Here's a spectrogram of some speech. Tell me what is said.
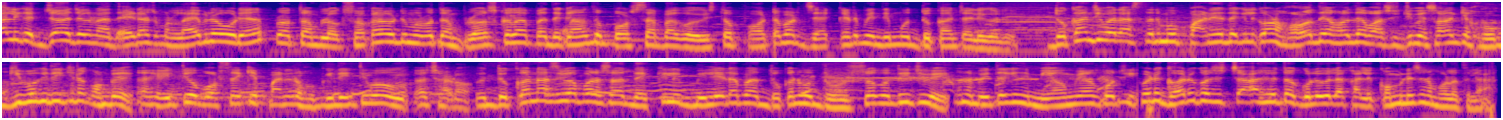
বালিকা জয় জগন্নাথ এডাজ ম লাইব্রেরি ওড়িয়া প্রথম ব্লগ সকাল উটি ম প্রথম ব্রাশ কলা পে দেখলাম তো বর্ষা পা গিস তো ফটোবার জ্যাকেট বিদি মু দোকান চলি গলি দোকান জিবা রাস্তায় ম পানি দেখলি কোন হলদে হলদে বাসিছে বেসাকে হগি বগি দেখি না কমবে হেতিও বর্ষাই কি পানি হগি দিতি ও ছাড়ো দোকান আসিবা পরসা দেখিলে বিলিয়াটা পর দোকানক ধুরসক দিজিবে ভিতর কি মিয়া মিয়া করি ঘরে গসি চা হে তো গুলেগুলা খালি কম্বিনেশন ভালো থলা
